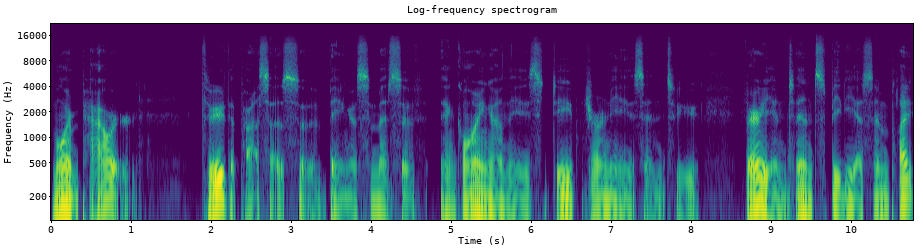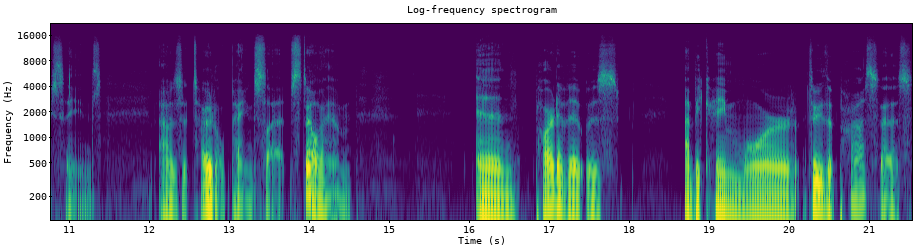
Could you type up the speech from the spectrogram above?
more empowered through the process of being a submissive and going on these deep journeys into very intense BDSM play scenes. I was a total pain slut, still am. And part of it was I became more, through the process,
